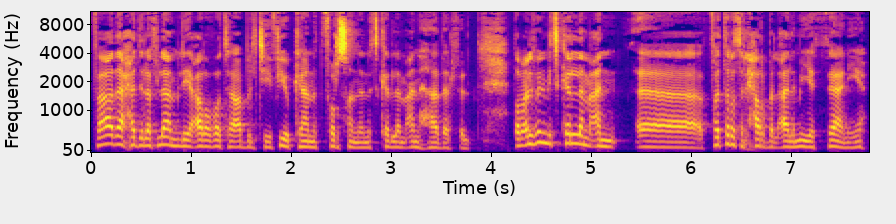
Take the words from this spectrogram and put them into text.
فهذا أحد الأفلام اللي عرضتها Apple TV وكانت فرصة إن نتكلم عن هذا الفيلم. طبعا الفيلم يتكلم عن آه، فترة الحرب العالمية الثانية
